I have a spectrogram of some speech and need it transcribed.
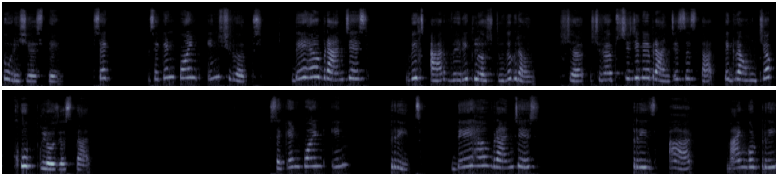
थोडीशी असते. Second point in shrubs they have branches which are very close to the ground श्रब्सचे जे काही ब्रांचेस असतात ते ग्राउंडच्या खूप क्लोज असतात. Second point in trees they have branches trees are mango tree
